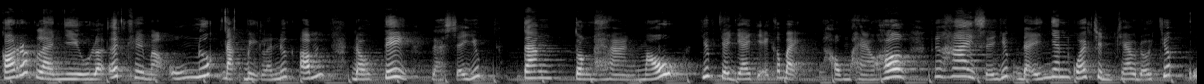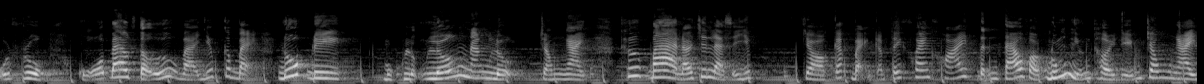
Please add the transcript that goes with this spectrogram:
Có rất là nhiều lợi ích khi mà uống nước, đặc biệt là nước ấm. Đầu tiên là sẽ giúp tăng tuần hoàn máu giúp cho da dẻ các bạn hồng hào hơn thứ hai sẽ giúp đẩy nhanh quá trình trao đổi chất của ruột của bao tử và giúp các bạn đốt đi một lượng lớn năng lượng trong ngày thứ ba đó chính là sẽ giúp cho các bạn cảm thấy khoan khoái, tỉnh táo vào đúng những thời điểm trong ngày.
